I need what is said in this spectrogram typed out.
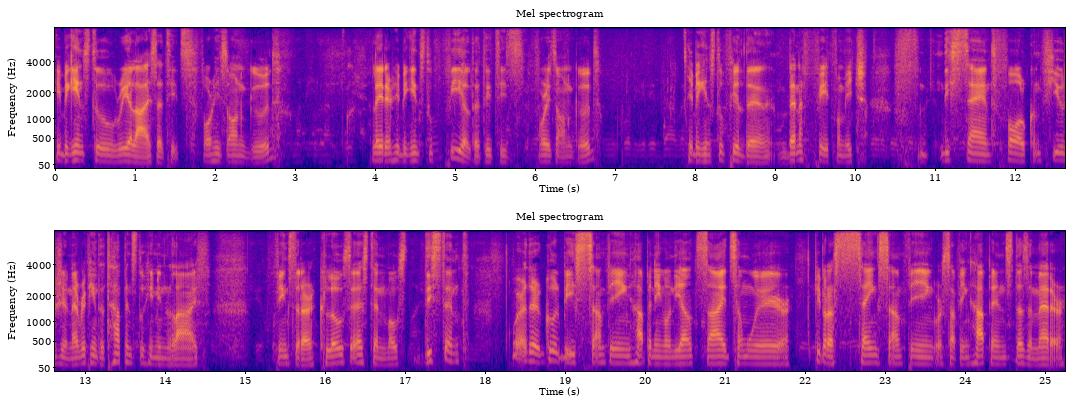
he begins to realize that it's for his own good. Later, he begins to feel that it is for his own good. He begins to feel the benefit from each descent, fall, confusion, everything that happens to him in life, things that are closest and most distant where there could be something happening on the outside somewhere, people are saying something or something happens, doesn't matter.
